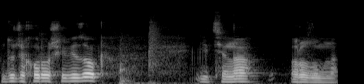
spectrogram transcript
Дуже хороший візок і ціна розумна.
